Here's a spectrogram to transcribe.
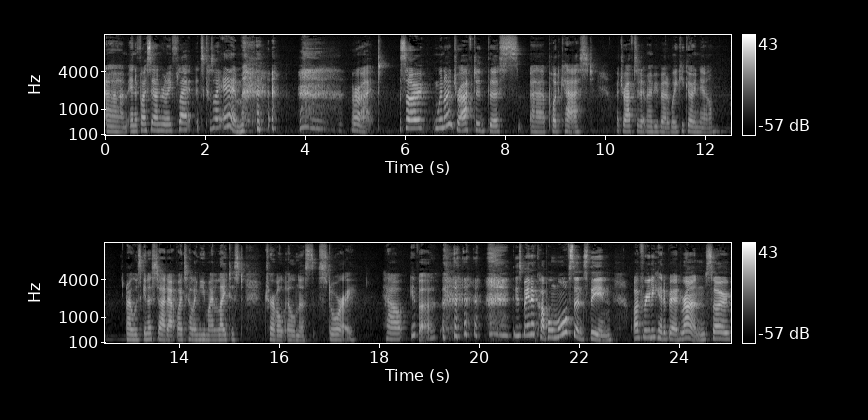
Um, and if I sound really flat, it's because I am. All right. So when I drafted this uh, podcast, I drafted it maybe about a week ago now. I was going to start out by telling you my latest travel illness story. However, there's been a couple more since then. I've really had a bad run, so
